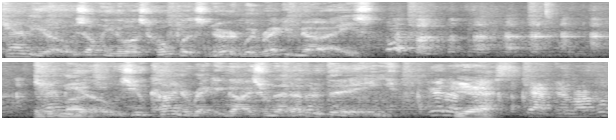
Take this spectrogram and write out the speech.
Cameos only the most hopeless nerd would recognize. Cameos you kind of recognize from that other thing. You're the Yeah. best, Captain Marvel.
